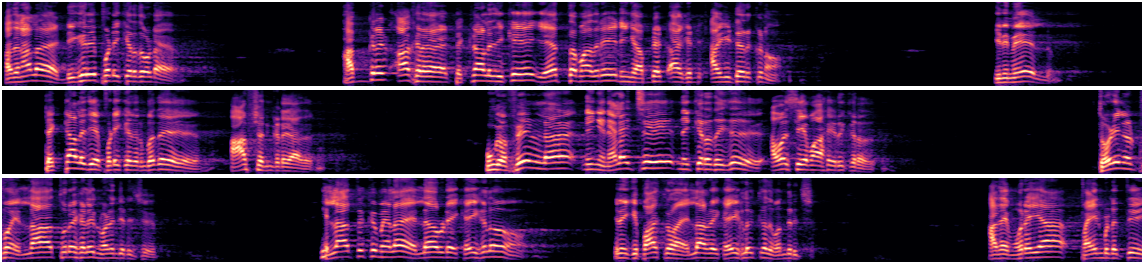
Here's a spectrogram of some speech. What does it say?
அதனால டிகிரி படிக்கிறதோட அப்கிரேட் ஆகிற டெக்னாலஜிக்கு ஏற்ற மாதிரி நீங்க அப்டேட் ஆகிட்டு ஆகிட்டே இருக்கணும். இனிமேல் டெக்னாலஜியை படிக்கிறது என்பது ஆப்ஷன் கிடையாது. உங்கள் ஃபீல்டில் நீங்கள் நிலைச்சு நிற்கிறதுக்கு அவசியமாக இருக்கிறது. தொழில்நுட்பம் எல்லா துறைகளையும் நுழைஞ்சிடுச்சு. எல்லாத்துக்கும் மேலே எல்லாருடைய கைகளும் இன்னைக்கு பார்க்குறோம் எல்லாருடைய கைகளுக்கும் அது வந்துருச்சு. அதை முறையாக பயன்படுத்தி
